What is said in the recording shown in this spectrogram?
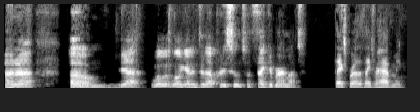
But uh, um, yeah, we'll we'll get into that pretty soon. So thank you very much. Thanks, brother. Thanks for having me.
